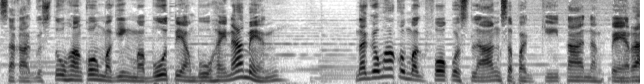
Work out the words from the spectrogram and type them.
Sa kagustuhan kong maging mabuti ang buhay namin, nagawa ko mag-focus lang sa pagkita ng pera.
